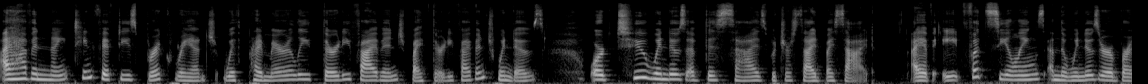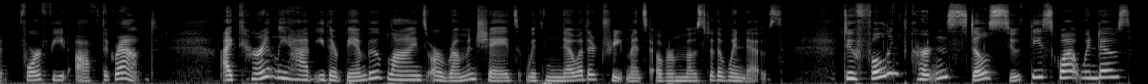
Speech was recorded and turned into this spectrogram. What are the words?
I have a 1950s brick ranch with primarily 35 inch by 35 inch windows, or two windows of this size, which are side by side. I have eight foot ceilings, and the windows are about four feet off the ground. I currently have either bamboo blinds or Roman shades with no other treatments over most of the windows. Do full length curtains still suit these squat windows?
